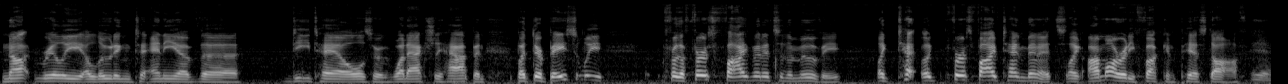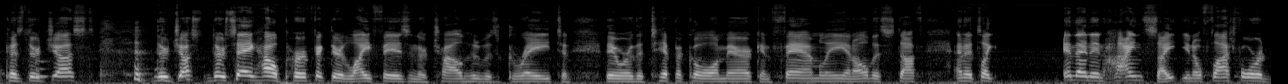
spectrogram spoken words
not really alluding to any of the details or what actually happened. But they're basically for the first five minutes of the movie. Like te- like first five ten minutes, like I'm already fucking pissed off Yeah. because they're just they're just they're saying how perfect their life is and their childhood was great and they were the typical American family and all this stuff and it's like and then in hindsight you know flash forward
